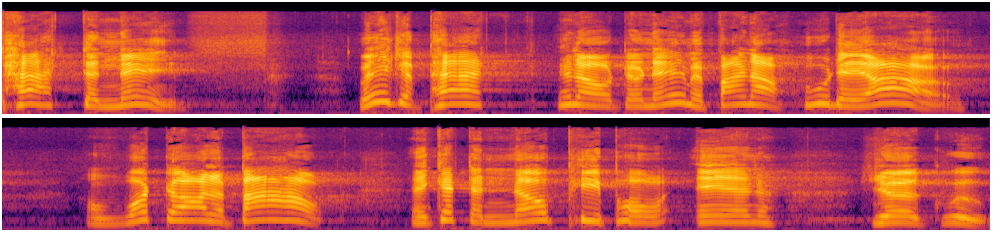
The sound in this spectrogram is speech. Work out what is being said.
past the name. Really get past, you know, their name and find out who they are and what they're all about and get to know people in your group.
